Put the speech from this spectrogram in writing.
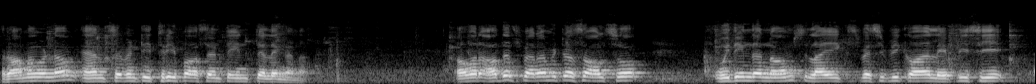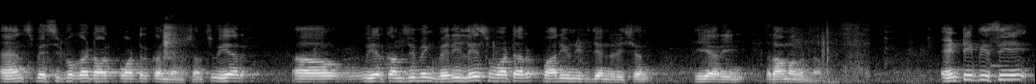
Ramagundam and 73% in Telangana. Our other parameters also within the norms like specific oil, APC and specific water consumptions. We are, uh, we are consuming very less water per unit generation here in Ramagundam. NTPC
